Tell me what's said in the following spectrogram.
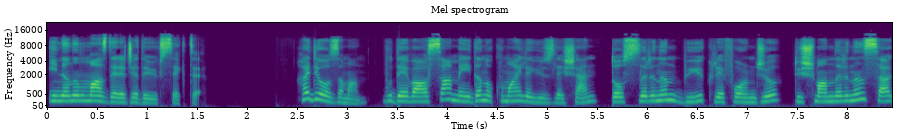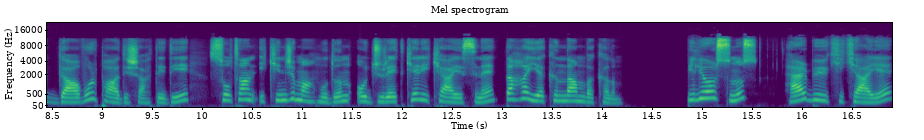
inanılmaz derecede yüksekti. Hadi o zaman bu devasa meydan okumayla yüzleşen, dostlarının büyük reformcu, düşmanlarınınsa gavur padişah dediği Sultan II. Mahmud'un o cüretkar hikayesine daha yakından bakalım. Biliyorsunuz, her büyük hikaye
